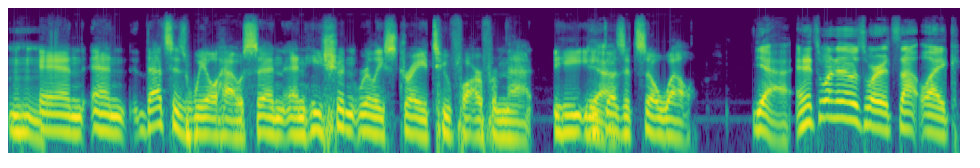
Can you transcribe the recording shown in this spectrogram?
hmm and and that's his wheelhouse and and he shouldn't really stray too far from that. He he Yeah. does it so well. Yeah. And it's one of those where it's not like,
